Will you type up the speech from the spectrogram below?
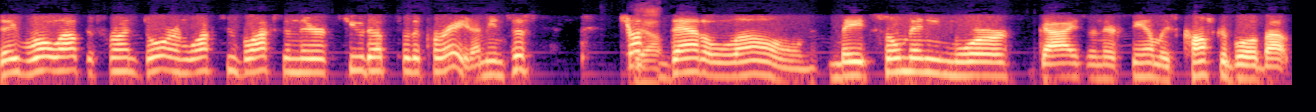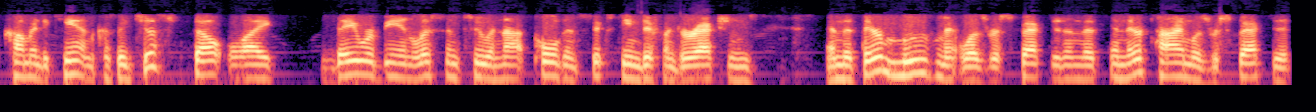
they roll out the front door and walk two blocks, and they're queued up for the parade. I mean, just just yeah. that alone made so many more guys and their families comfortable about coming to Canton because they just felt like they were being listened to and not pulled in 16 different directions, and that their movement was respected and that and their time was respected.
